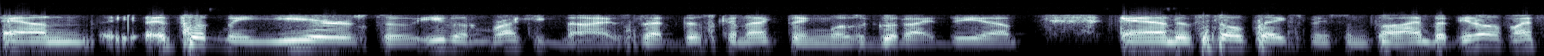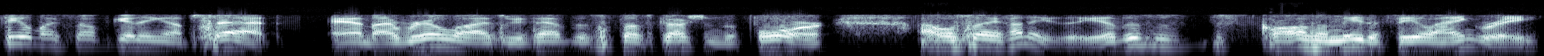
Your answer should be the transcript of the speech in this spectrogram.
And it took me years to even recognize that disconnecting was a good idea. And it still takes me some time. But, you know, if I feel myself getting upset, and I realize we've had this discussion before, I will say, honey, this is causing me to feel angry.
